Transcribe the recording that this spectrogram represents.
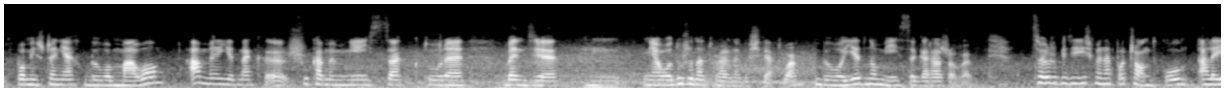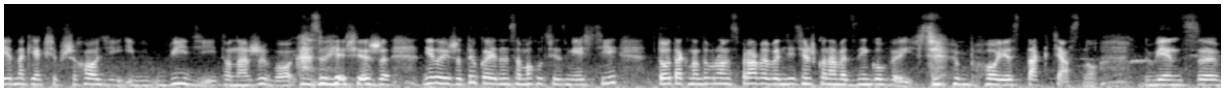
w pomieszczeniach było mało, a my jednak e, szukamy miejsca, które będzie mm, miało dużo naturalnego światła. Było jedno miejsce garażowe co już widzieliśmy na początku, ale jednak jak się przychodzi i widzi to na żywo, okazuje się, że nie dość, że tylko jeden samochód się zmieści, to tak na dobrą sprawę będzie ciężko nawet z niego wyjść, bo jest tak ciasno. Więc y,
